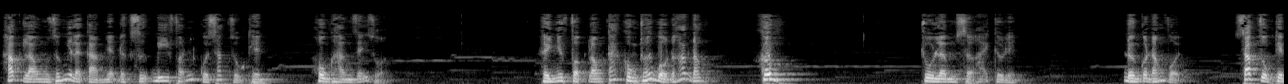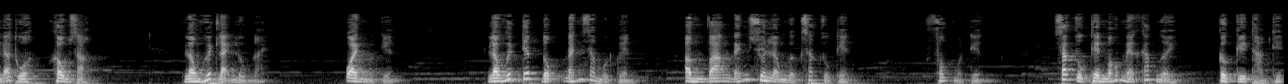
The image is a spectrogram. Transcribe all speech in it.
Hắc lòng giống như là cảm nhận được sự bi phẫn của sắc dục thiên Hùng hăng dễ dụa Hình như Phật Long Tác không trói buộc được Hắc Long. Không. Chu Lâm sợ hãi kêu lên. Đừng có nóng vội. Sắc dục thiên đã thua. Không sao. Long huyết lạnh lùng nói. Oanh một tiếng. Long huyết tiếp tục đánh ra một quyền. Ầm vang đánh xuyên lòng ngực sắc dục thiên. Phốc một tiếng. Sắc dục thiên máu me khắp người. Cực kỳ thảm thiết.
